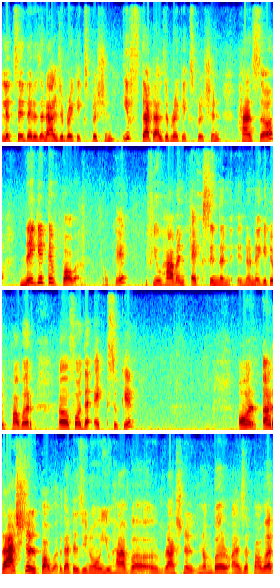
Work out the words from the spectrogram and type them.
let's say there is an algebraic expression. If that algebraic expression has a negative power okay if you have an x in the you know negative power uh, for the x okay or a rational power. That is you know you have a, a rational number as a power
